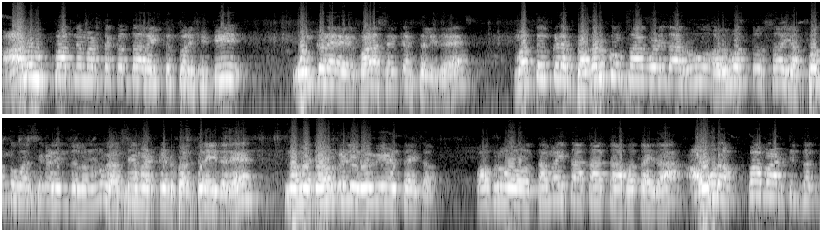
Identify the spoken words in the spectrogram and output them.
ಹಾಲು ಉತ್ಪಾದನೆ ಮಾಡ್ತಕ್ಕಂತ ರೈತರ ಪರಿಸ್ಥಿತಿ ಒಂದ್ ಕಡೆ ಬಹಳ ಸಂಕಷ್ಟದಲ್ಲಿದೆ. ಮತ್ತೊಂದ್ ಕಡೆ ಬಗರ್ಕುಂ ಸಾಗುವಳಿದಾರರು ಅರವತ್ತು ವರ್ಷ, ಎಪ್ಪತ್ತು ವರ್ಷಗಳಿಂದಲೂ ವ್ಯವಸಾಯ ಮಾಡ್ಕೊಂಡು ಬರ್ತಾನೆ ಇದ್ದಾರೆ. ನಮ್ಮ ಜವರ್ಗಳ್ಳಿ ರವಿ ಹೇಳ್ತಾ ಇದ್ದ. ಒಬ್ರು ತಮೈ ತಾತ ಅಂತ ಬರ್ತಾ ಇದ್ದ. ಅವ್ರ ಅಪ್ಪ ಮಾಡ್ತಿದ್ದಂತ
